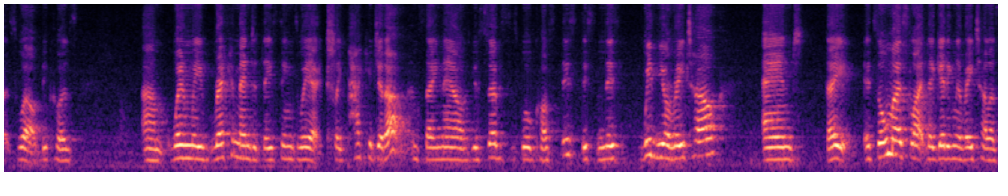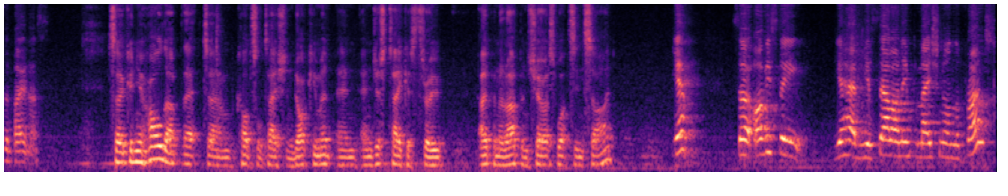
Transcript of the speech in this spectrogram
as well because um, when we recommended these things, we actually package it up and say now your services will cost this, this and this with your retail and they, it's almost like they're getting the retail as a bonus. So can you hold up that um, consultation document and, and just take us through, open it up and show us what's inside? Yep. So obviously you have your salon information on the front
